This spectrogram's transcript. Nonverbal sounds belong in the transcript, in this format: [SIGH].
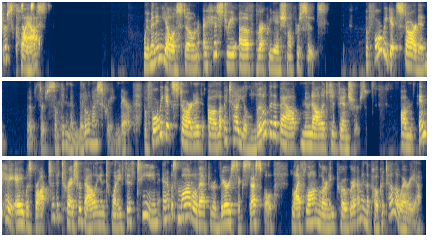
Class, Women in Yellowstone, a history of recreational pursuits. Before we get started, oops, there's something in the middle of my screen there. Before we get started, uh, let me tell you a little bit about New Knowledge Adventures. Um, NKA was brought to the Treasure Valley in 2015, and it was modeled after a very successful lifelong learning program in the Pocatello area.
